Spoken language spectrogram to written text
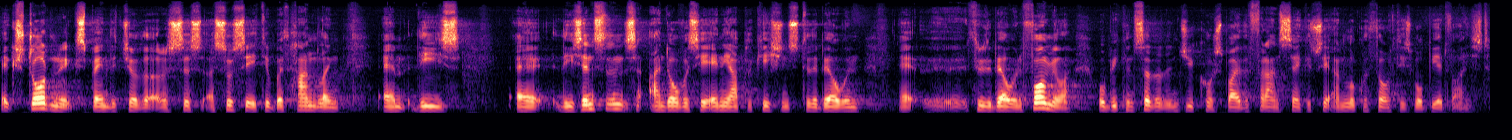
extraordinary expenditure that are associated with handling um, these, uh, these incidents and obviously any applications to the Belwyn formula uh, through the Belwin formula will be considered in due course by the Finance Secretary and local authorities will be advised.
